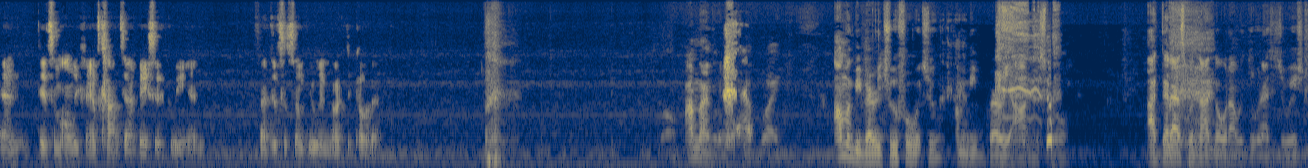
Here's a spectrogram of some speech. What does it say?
and did some OnlyFans content basically and sent it to some dude in North Dakota. Bro, I'm not even gonna laugh. Like, I'm gonna be very truthful with you. I'm gonna be very honest. I dead ass would not know what I would do in that situation.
